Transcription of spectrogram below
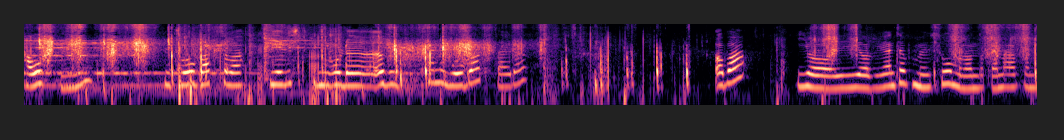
kaufen. Mit Robux, aber hier wisst ihr, oder äh, keine Robux leider. Aber, ja, ja, wir werden einfach mal so miteinander rennen. Ab und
